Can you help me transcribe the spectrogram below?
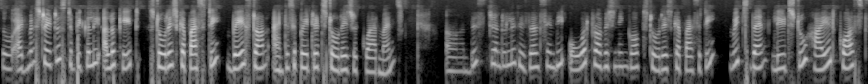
So administrators typically allocate storage capacity based on anticipated storage requirements. Uh, this generally results in the over provisioning of storage capacity which then leads to higher costs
